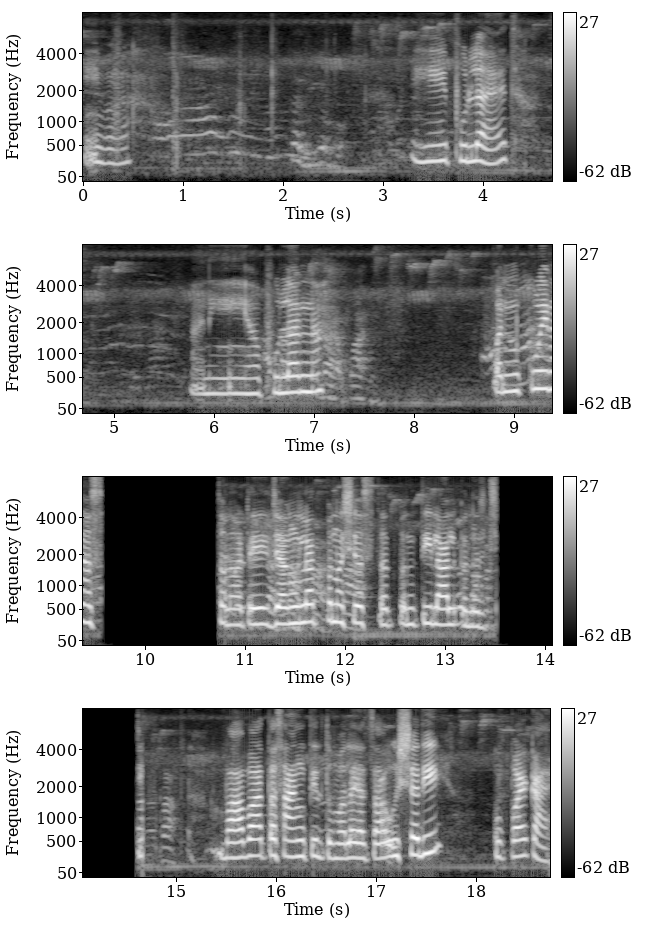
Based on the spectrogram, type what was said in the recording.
ही बघा. ही फुलं आहेत. आणि ह्या फुलांना पणकुळी नसतात. मला वाटते जंगलात पण अशी असतात पण ती लाल कलरची बाबा आता सांगतील तुम्हाला याचा औषधी उपाय काय?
